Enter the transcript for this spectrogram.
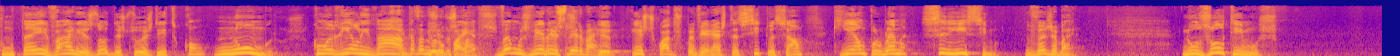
como têm várias outras pessoas dito, com números com a realidade então vamos europeia. Ver vamos ver estes, eh, estes quadros para ver esta situação, que é um problema seríssimo. Veja bem, nos últimos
